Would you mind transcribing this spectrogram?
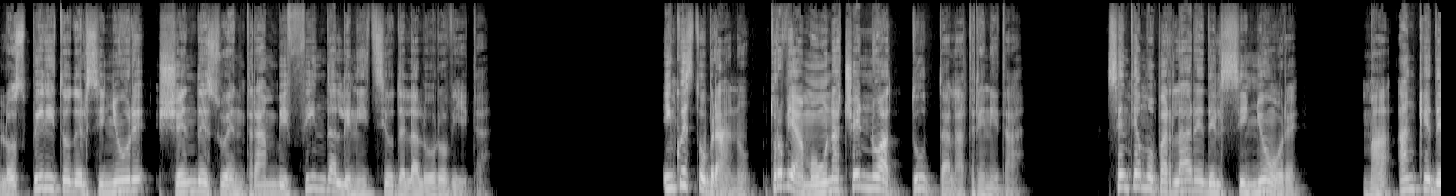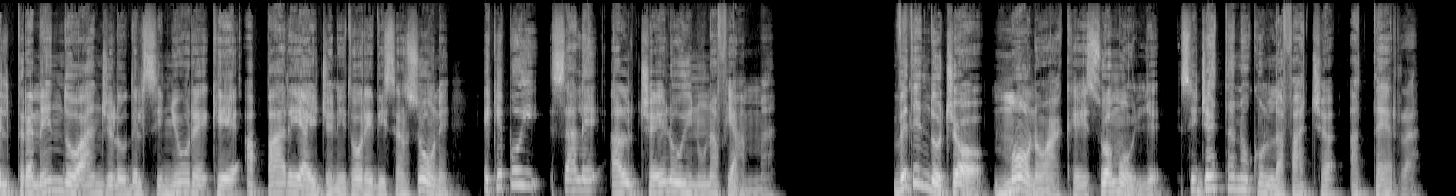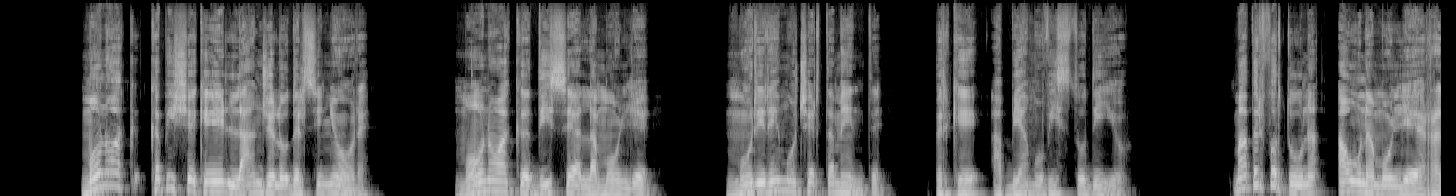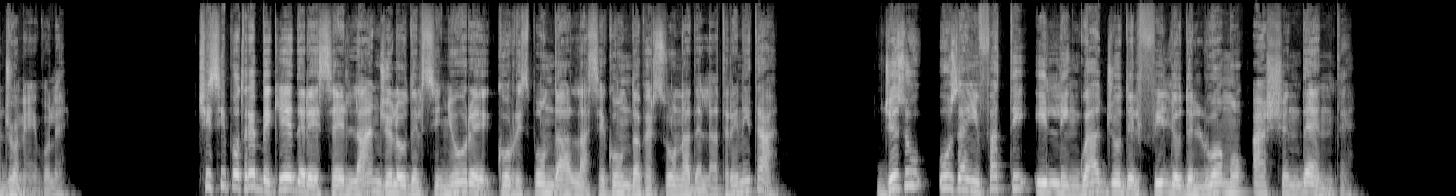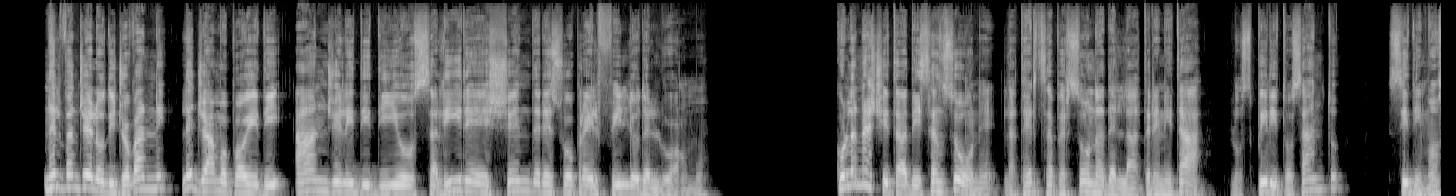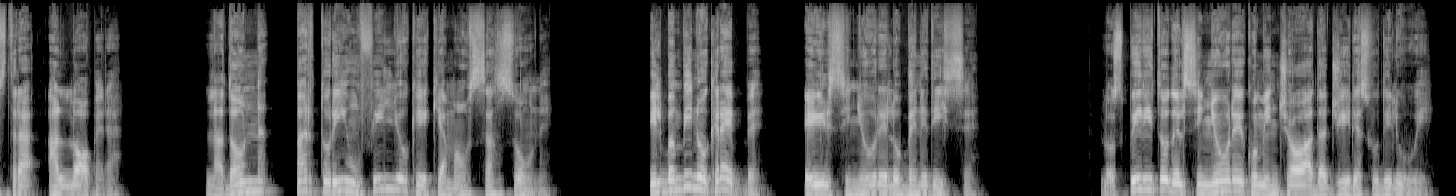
Lo Spirito del Signore scende su entrambi fin dall'inizio della loro vita. In questo brano troviamo un accenno a tutta la Trinità. Sentiamo parlare del Signore, ma anche del tremendo angelo del Signore che appare ai genitori di Sansone e che poi sale al cielo in una fiamma. Vedendo ciò, Monoach e sua moglie si gettano con la faccia a terra. Monoach capisce che è l'angelo del Signore. Monoach disse alla moglie, Moriremo certamente, perché abbiamo visto Dio. Ma per fortuna ha una moglie ragionevole. Ci si potrebbe chiedere se l'angelo del Signore corrisponda alla seconda persona della Trinità. Gesù usa infatti il linguaggio del figlio dell'uomo ascendente. Nel Vangelo di Giovanni leggiamo poi di angeli di Dio salire e scendere sopra il figlio dell'uomo. Con la nascita di Sansone, la terza persona della Trinità, lo Spirito Santo, si dimostra all'opera. La donna partorì un figlio che chiamò Sansone. Il bambino crebbe e il Signore lo benedisse. Lo Spirito del Signore cominciò ad agire su di lui.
